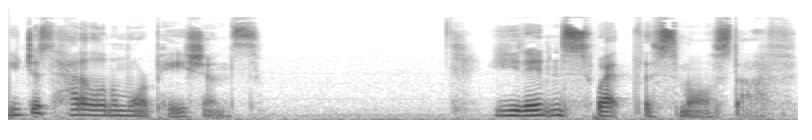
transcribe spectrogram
You just had a little more patience. You didn't sweat the small stuff.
